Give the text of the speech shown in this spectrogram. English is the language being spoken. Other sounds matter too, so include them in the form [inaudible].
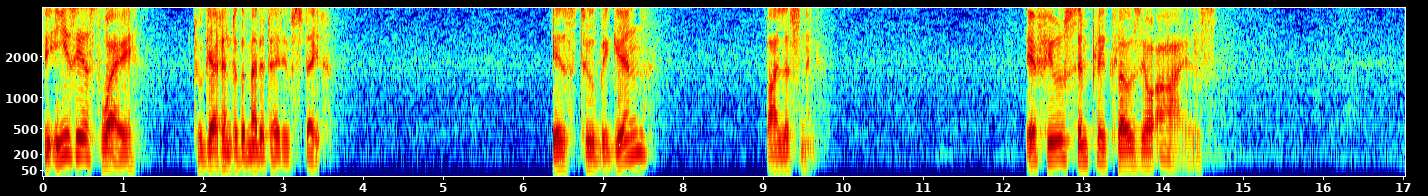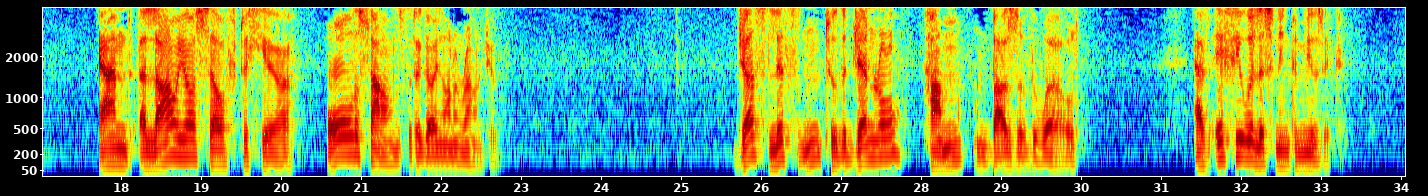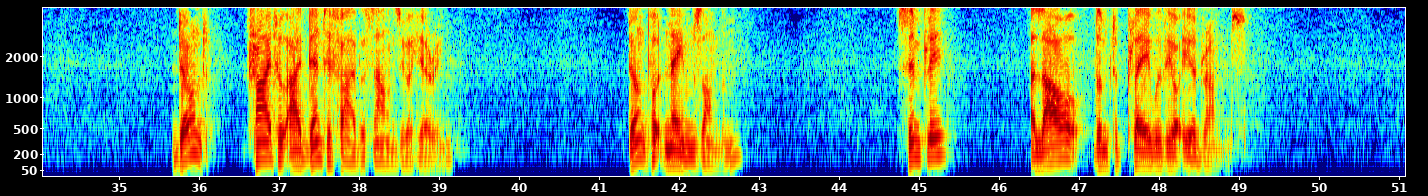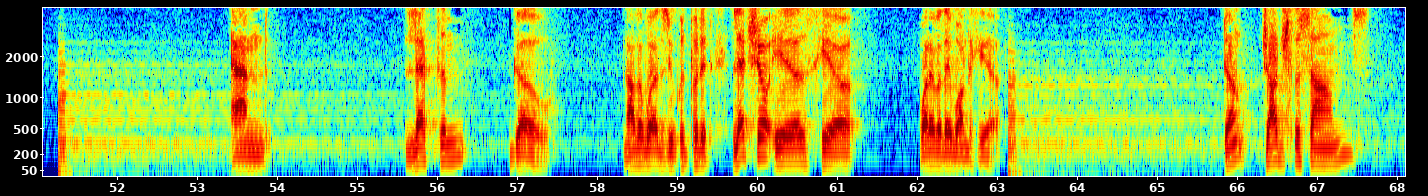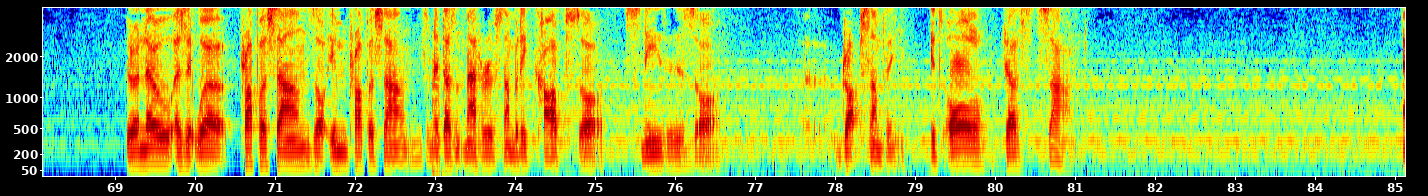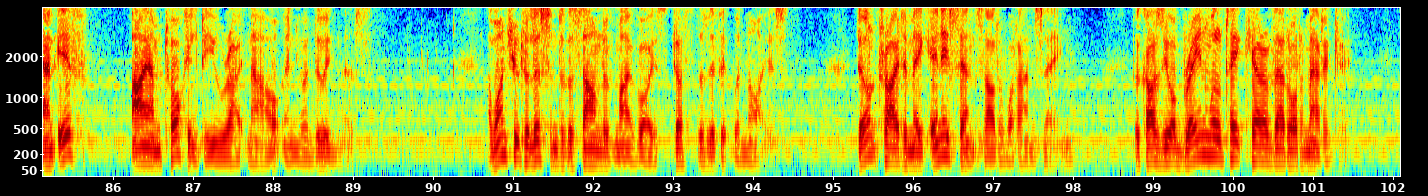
The easiest way to get into the meditative state is to begin by listening. If you simply close your eyes and allow yourself to hear all the sounds that are going on around you, just listen to the general hum and buzz of the world as if you were listening to music. Don't try to identify the sounds you're hearing. Don't put names on them. Simply allow them to play with your eardrums. And let them go. In other words, you could put it, let your ears hear whatever they want to hear. Don't judge the sounds. There are no, as it were, proper sounds or improper sounds, and it doesn't matter if somebody coughs or sneezes or uh, drops something. It's all just sound. And if I am talking to you right now and you're doing this, I want you to listen to the sound of my voice just as if it were noise. Don't try to make any sense out of what I'm saying, because your brain will take care of that automatically.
